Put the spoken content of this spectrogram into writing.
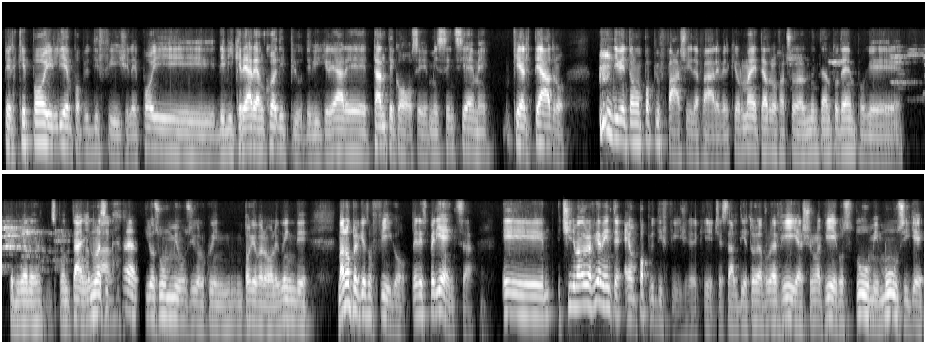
perché poi lì è un po' più difficile, poi devi creare ancora di più, devi creare tante cose messe insieme che al teatro diventano un po' più facili da fare perché ormai il teatro lo faccio talmente tanto tempo che, che mi viene spontaneo. In una settimana tiro su un musical, quindi in poche parole, quindi, ma non perché sono figo, per esperienza. E cinematograficamente è un po' più difficile perché c'è sta il direttore della fotografia, scenografie, costumi, musiche,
